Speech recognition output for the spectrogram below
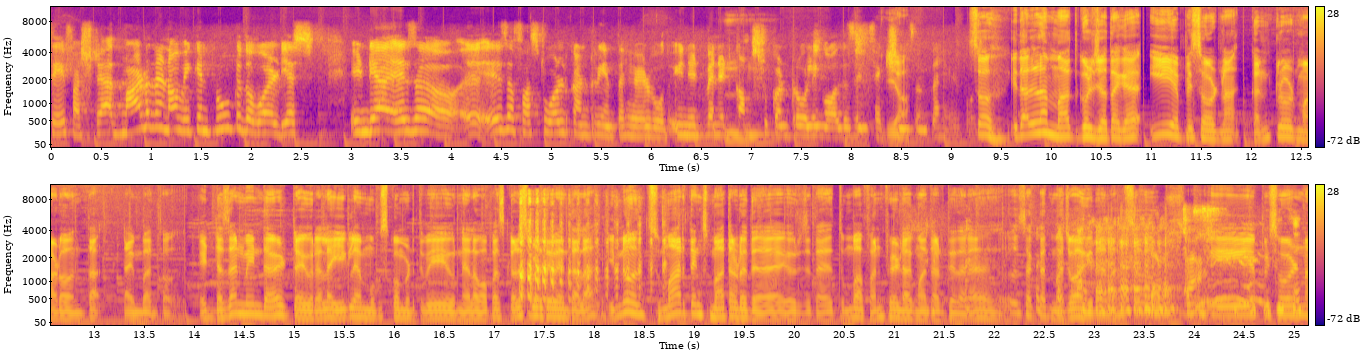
safe ಅಷ್ಟೇ. ಅದ್ ಮಾಡಿದ್ರೆ ನಾವು we can prove to the world as India is is a first world country ಅಂತ ಹೇಳ್ಬೋದು. In it when it comes to controlling all this infections ಅಂತ ಹೇಳ್ಬೋದು. ಸೊ ಇದೆಲ್ಲ ಮಾತುಗಳ ಜೊತೆಗೆ ಈ ಎಪಿಸೋಡ್ನ ಕನ್ಕ್ಲೂಡ್ ಅಂತ ಟೈಮ್ ಬಂತು. ಇಟ್ ಡಸಂಟ್ ಮೀನ್ ದಟ್ ಇವರೆಲ್ಲ ಈಗಲೇ ಮುಗಿಸ್ಕೊಂಡ್ಬಿಡ್ತೀವಿ ಇವ್ರನ್ನೆಲ್ಲ ವಾಪಸ್ ಕಳಿಸ್ಬಿಡ್ತೀವಿ ಅಂತಲ್ಲ. ಇನ್ನೂ ಒಂದು ಸುಮಾರು ಥಿಂಗ್ಸ್ ಮಾತಾಡೋದಿದೆ ಇವ್ರ ಜೊತೆ ತುಂಬಾ ಫನ್ ಫೀಲ್ಡ್ ಆಗಿ ಮಾತಾಡ್ತಿದ್ದಾರೆ ಸಖತ್ ಮಜವಾಗಿದೆ ಈ ಎಪಿಸೋಡ್ನ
